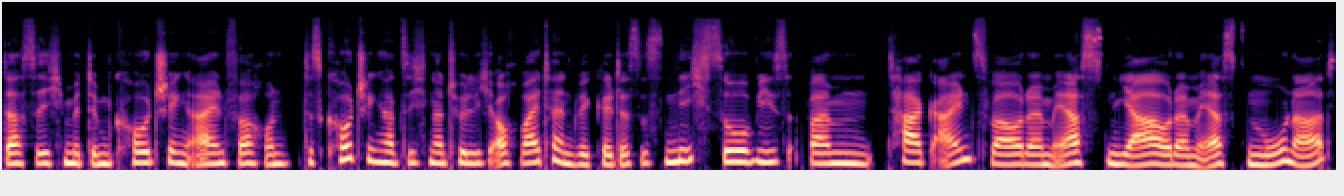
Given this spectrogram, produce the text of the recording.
dass ich mit dem Coaching einfach und das Coaching hat sich natürlich auch weiterentwickelt. Es ist nicht so, wie es beim Tag 1 war oder im ersten Jahr oder im ersten Monat.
